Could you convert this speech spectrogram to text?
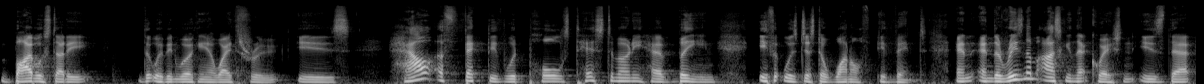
Bible study that we've been working our way through is how effective would Paul's testimony have been if it was just a one-off event? And and the reason I'm asking that question is that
